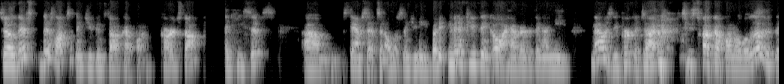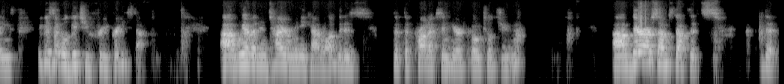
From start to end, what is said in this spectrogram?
So there's there's lots of things you can stock up on. cardstock, adhesives, um, stamp sets and all those things you need. But even if you think, oh, I have everything I need, now is the perfect time to stock up on all those other things because it will get you free pretty stuff. Uh, we have an entire mini catalog that is that the products in here go till June. Um, there are some stuff that's that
